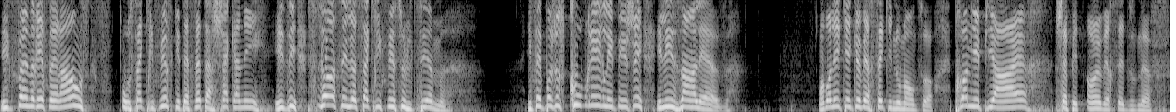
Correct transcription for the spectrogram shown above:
Il fait une référence au sacrifice qui était fait à chaque année. Il dit, ça c'est le sacrifice ultime. Il ne fait pas juste couvrir les péchés, il les enlève. On va lire quelques versets qui nous montrent ça. 1 Pierre, chapitre 1, verset 19.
